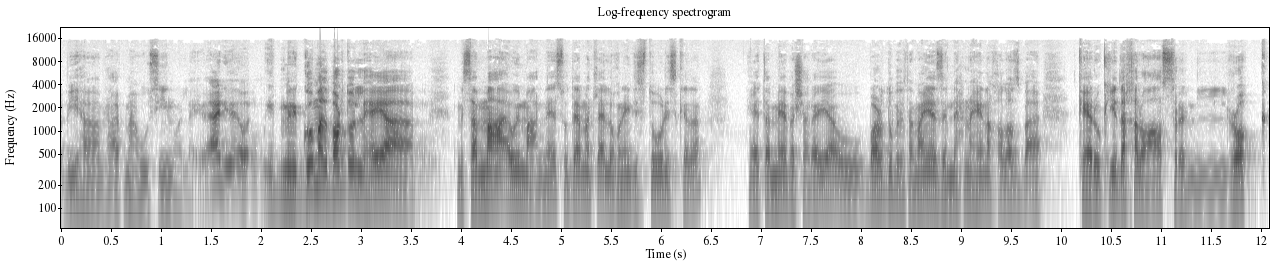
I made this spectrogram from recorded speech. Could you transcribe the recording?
بيها مش عارف مهووسين ولا إيه. يعني من الجمل برضه اللي هي مسمعة قوي مع الناس ودايما تلاقي الأغنية دي stories كده. هي تنمية بشرية وبرضه بتتميز إن إحنا هنا خلاص بقى كايروكي دخلوا عصر الروك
